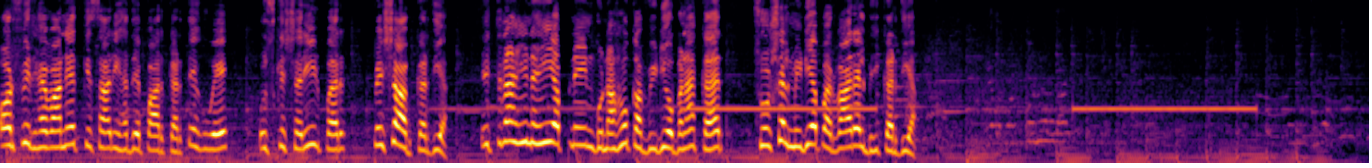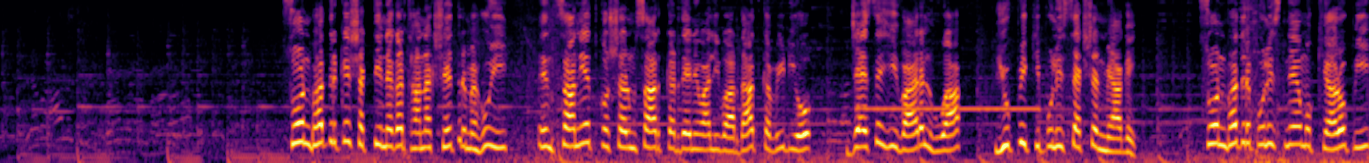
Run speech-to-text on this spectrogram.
और फिर हैवानियत की सारी हदें पार करते हुए उसके शरीर पर पेशाब कर दिया। इतना ही नहीं, अपने इन गुनाहों का वीडियो बनाकर सोशल मीडिया पर वायरल भी कर दिया। सोनभद्र के शक्तिनगर थाना क्षेत्र में हुई इंसानियत को शर्मसार कर देने वाली वारदात का वीडियो जैसे ही वायरल हुआ, यूपी की पुलिस सेक्शन में आ गई। सोनभद्र पुलिस ने मुख्य आरोपी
